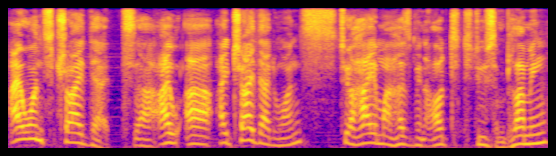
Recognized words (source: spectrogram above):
I once tried that. Uh, I uh, I tried that once to hire my husband out to do some plumbing.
